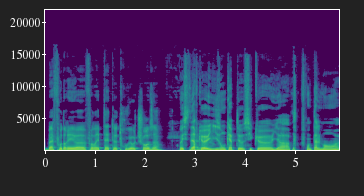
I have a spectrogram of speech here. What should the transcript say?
bah, faudrait, euh, faudrait peut-être trouver autre chose. Oui, c'est-à-dire qu'ils ont capté aussi qu'il y a pff, frontalement euh,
